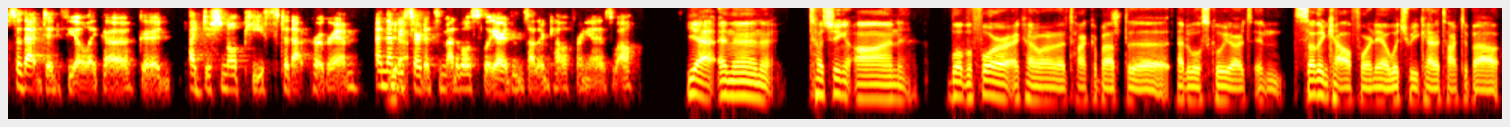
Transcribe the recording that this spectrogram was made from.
So that did feel like a good additional piece to that program. And then yeah. we started some edible schoolyards in southern california as well. Yeah and then touching on well before i kind of wanted to talk about the edible schoolyards in southern california which we kind of talked about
